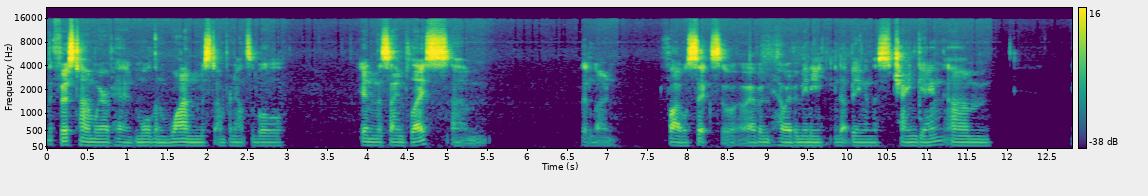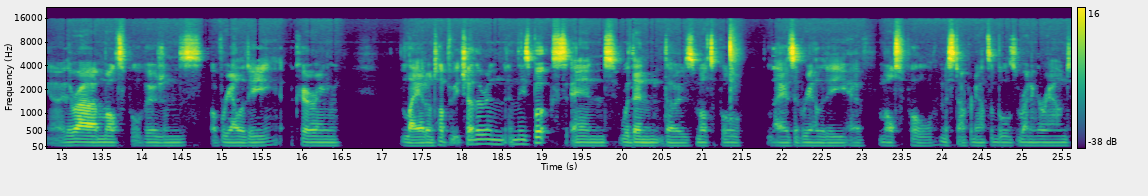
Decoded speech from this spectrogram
the first time where I've had more than one Mr. Unpronounceable in the same place, um, let alone five or six, or however, however many end up being in this chain gang. Um, you know, there are multiple versions of reality occurring layered on top of each other in, in these books, and within those multiple layers of reality, you have multiple Mr. Unpronounceables running around,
